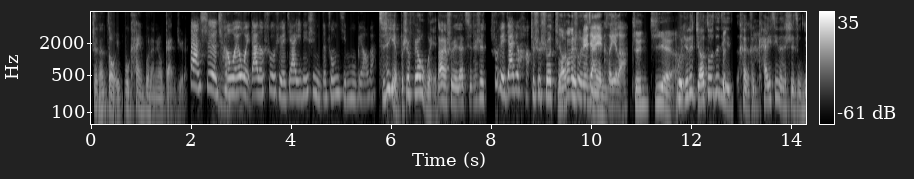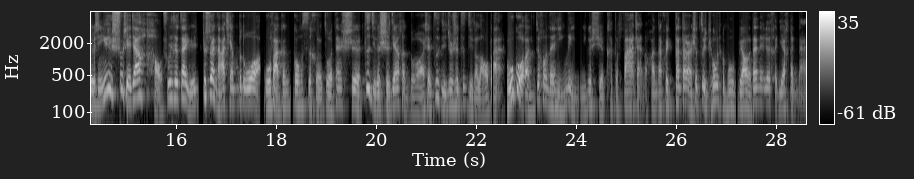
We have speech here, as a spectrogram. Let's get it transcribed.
只能走一步看一步的那种感觉。但是成为伟大的数学家一定是你的终极目标吧？其实也不是非要伟大的数学家，其实是数学家就好，就是说只要普通的数学家也可以了。真贱啊！我觉得只要做自己很很开心的事情就行，因为数学家好处是在于，就算拿钱不多，无法跟公司合作。但是自己的时间很多，而且自己就是自己的老板。如果你最后能引领一个学科的发展的话，那会那当然是最终的目标了。但那个很也很难。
